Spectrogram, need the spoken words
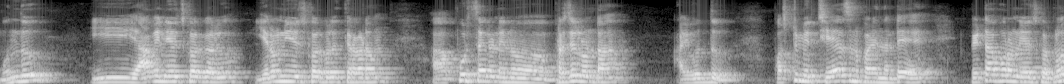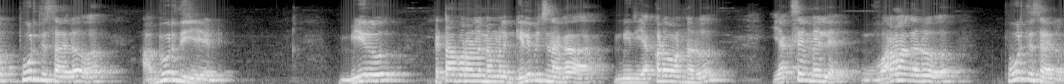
ముందు ఈ యాభై నియోజకవర్గాలు ఇరవై నియోజకవర్గాలు తిరగడం ఆ పూర్తి స్థాయిలో నేను ప్రజలు ఉంటా అవి వద్దు. ఫస్ట్ మీరు చేయాల్సిన పని ఏంటంటే పిఠాపురం నియోజకవర్గంలో పూర్తి స్థాయిలో అభివృద్ధి చేయండి. మీరు పిఠాపురంలో మిమ్మల్ని గెలిపించినాక మీరు ఎక్కడో ఉంటున్నారు. ఎక్స్ ఎమ్మెల్యే వర్మ గారు పూర్తి స్థాయిలో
